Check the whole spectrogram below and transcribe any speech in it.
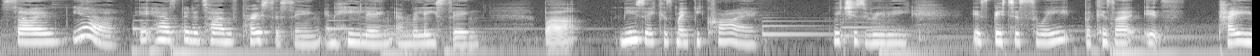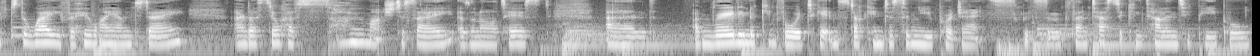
So, yeah, it has been a time of processing and healing and releasing, but music has made me cry, which is really it's bittersweet because I, it's paved the way for who I am today. and I still have so much to say as an artist. And I'm really looking forward to getting stuck into some new projects with some fantastically talented people.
